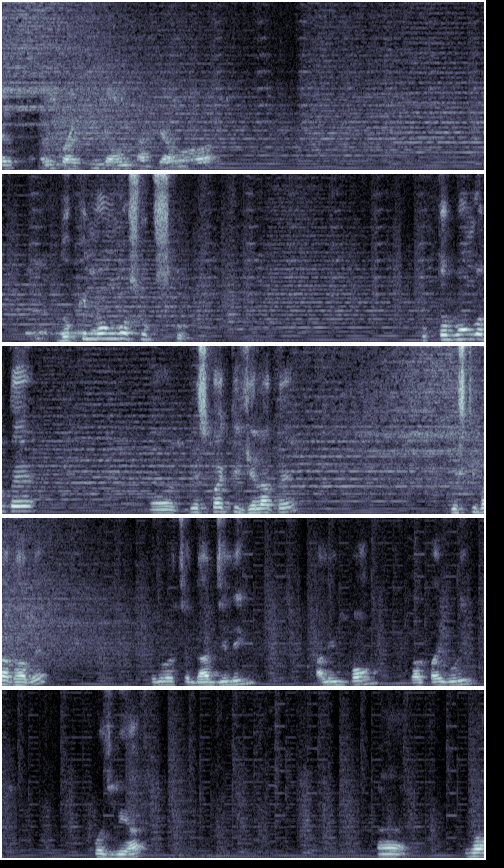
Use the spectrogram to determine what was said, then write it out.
আগামী কয়েকদিন আবহাওয়া? দক্ষিণবঙ্গ শুষ্ক। উত্তরবঙ্গতে বেশ কয়েকটি জেলাতে বৃষ্টিপাত হবে। এগুলো হচ্ছে দার্জিলিং কালিম্পং জলপাইগুড়ি, কোচবিহার। এবং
